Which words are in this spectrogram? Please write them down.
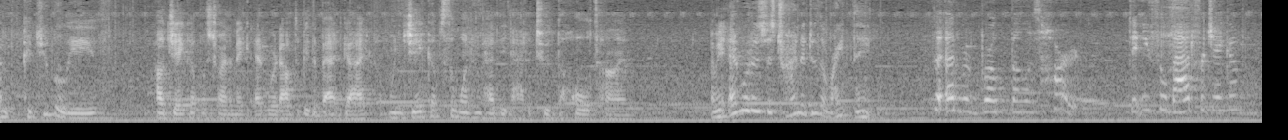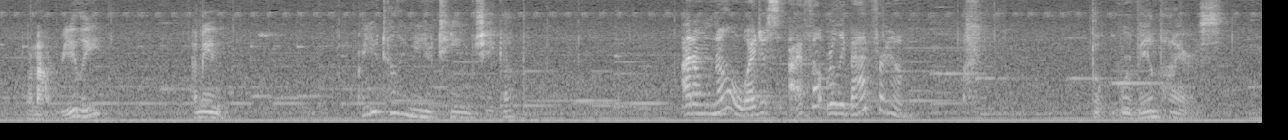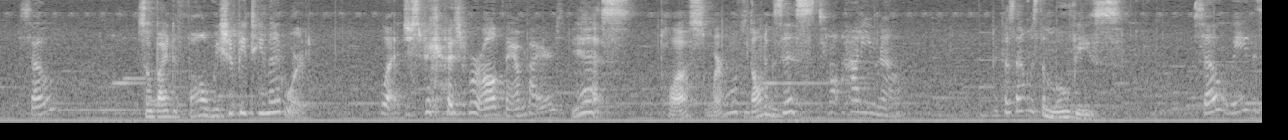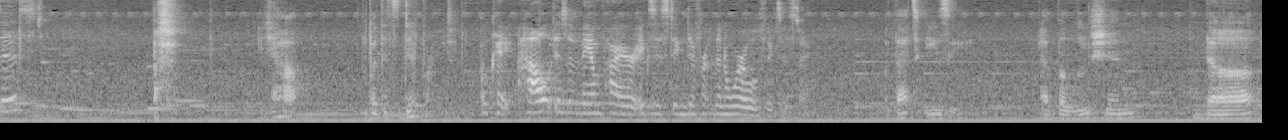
I mean, could you believe how Jacob was trying to make Edward out to be the bad guy when Jacob's the one who had the attitude the whole time? I mean, Edward is just trying to do the right thing. But Edward broke Bella's heart. Didn't you feel bad for Jacob? Well, not really. I mean, are you telling me you're team Jacob? I don't know. I just, I felt really bad for him. But we're vampires. So? So by default, we should be team Edward. What, just because we're all vampires? Yes. Plus, werewolves don't exist. Well, how do you know? Because that was the movies. So, we exist. yeah, but it's different. Okay, how is a vampire existing different than a werewolf existing? That's easy. Evolution. Duh.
